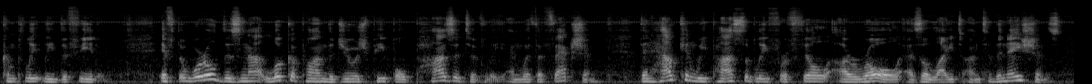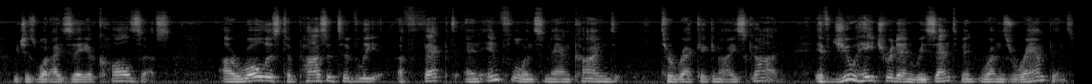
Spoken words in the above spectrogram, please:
completely defeated. If the world does not look upon the Jewish people positively and with affection, then how can we possibly fulfill our role as a light unto the nations, which is what Isaiah calls us? Our role is to positively affect and influence mankind to recognize God. If Jew hatred and resentment runs rampant,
